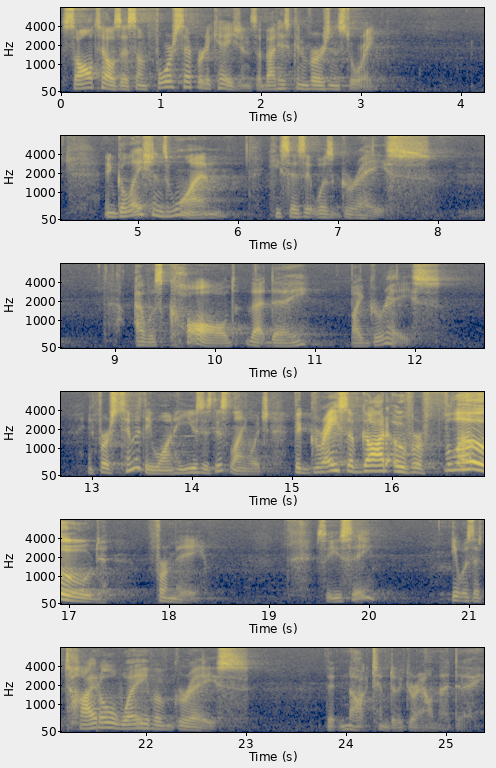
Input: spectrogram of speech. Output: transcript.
Saul tells us on four separate occasions about his conversion story. In Galatians 1, he says it was grace. I was called that day by grace. In 1 Timothy 1, he uses this language the grace of God overflowed for me. So you see, it was a tidal wave of grace that knocked him to the ground that day.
